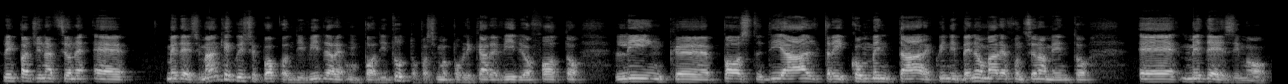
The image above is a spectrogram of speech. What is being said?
l'impaginazione è medesima. Anche qui si può condividere un po' di tutto, possiamo pubblicare video, foto, link, post di altri, commentare, quindi bene o male il funzionamento è medesimo.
